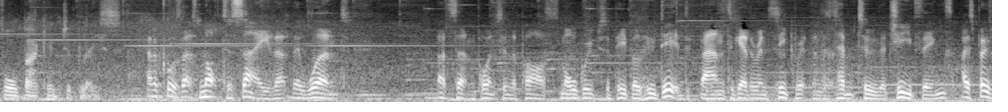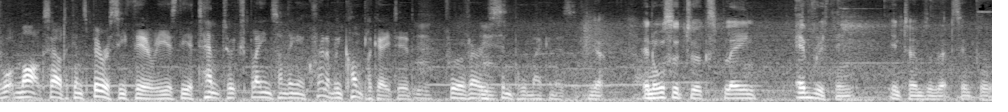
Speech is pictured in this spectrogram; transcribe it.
fall back into place. And of course, that's not to say that there weren't, at certain points in the past, small groups of people who did band together in secret and attempt to achieve things. I suppose what marks out a conspiracy theory is the attempt to explain something incredibly complicated mm. through a very mm. simple mechanism. Yeah, and also to explain everything in terms of that simple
